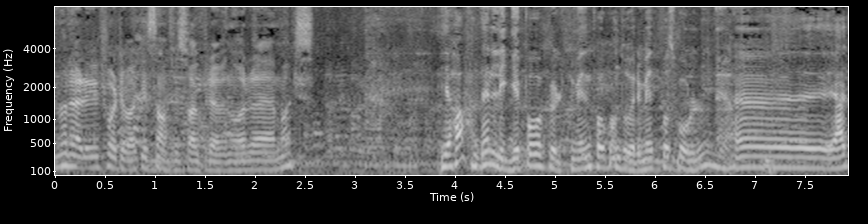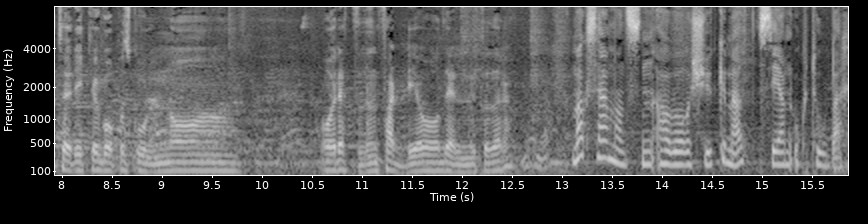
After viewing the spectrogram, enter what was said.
Når er det vi får tilbake samfunnsfagprøven vår, Max? Ja, den ligger på pulten min på kontoret mitt på skolen. Eh, Jeg tør ikke gå på skolen og, og rette den ferdig og dele den ut til dere. Max Hermansen har vært sykemeldt siden oktober.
